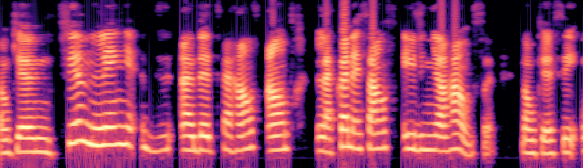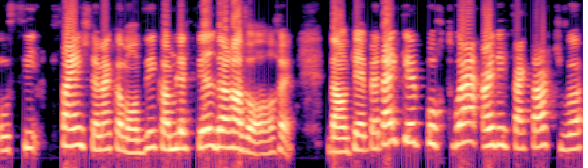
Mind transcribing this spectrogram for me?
Donc, il y a une fine ligne euh, de différence entre la connaissance et l'ignorance. Donc, c'est aussi fin, justement, comme on dit, comme le fil de rasoir. Donc, euh, peut-être que pour toi, un des facteurs qui va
